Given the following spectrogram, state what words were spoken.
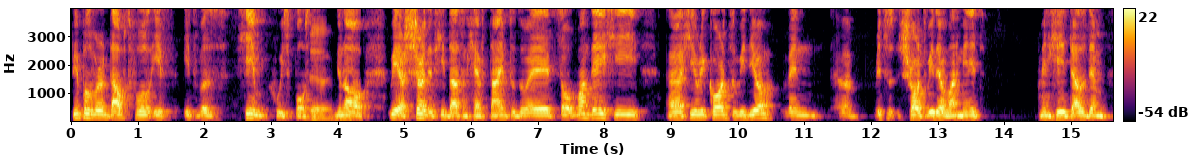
people were doubtful if it was him who is posting. Yeah. You know, we are sure that he doesn't have time to do it. So one day he uh, he records a video when uh, it's a short video, one minute, when he tells them,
